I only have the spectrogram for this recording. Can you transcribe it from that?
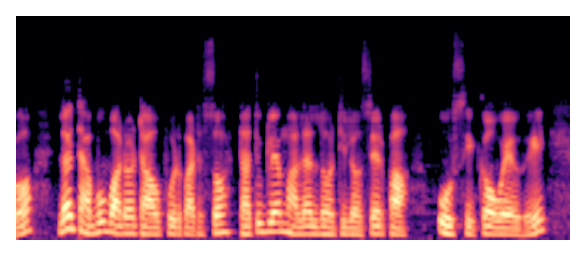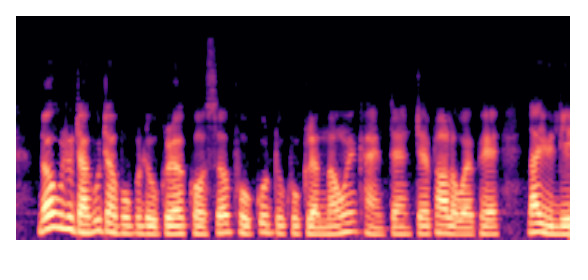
ကိုလက်ဒါပို့ပါတော့ဒါဖို့တပါတဆောဒါတုကလဲမှာလက်လော်ဒီလော်ဆဲတပါအိုစီကောဝဲအိုကေ เคတော့လူတာခုတာပိုပလူဂရကောဆဖို့ကုတုခုကလမဝင်းခိုင်တန်တေဖလာလဝဲဖဲလာယူလီ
